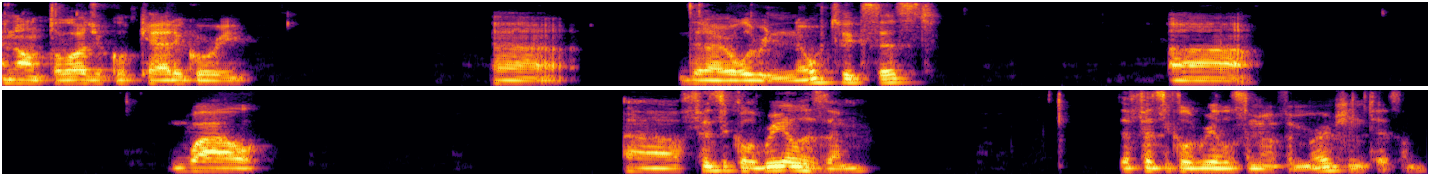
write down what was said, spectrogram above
an ontological category uh, that I already know to exist. Uh, while uh, physical realism, the physical realism of emergentism,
